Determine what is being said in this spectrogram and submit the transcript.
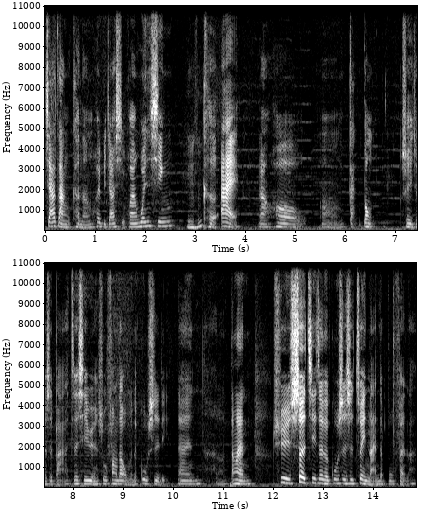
家长可能会比较喜欢温馨、可爱，然后嗯感动，所以就是把这些元素放到我们的故事里。但嗯、呃，当然去设计这个故事是最难的部分了，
